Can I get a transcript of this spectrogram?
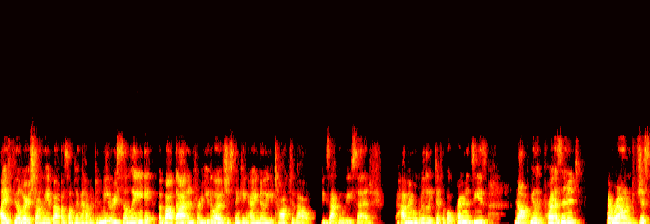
I feel very strongly about something that happened to me recently about that. And for you, I was just thinking, I know you talked about exactly what you said having really difficult pregnancies, not feeling present around just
